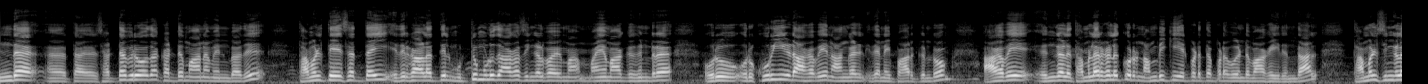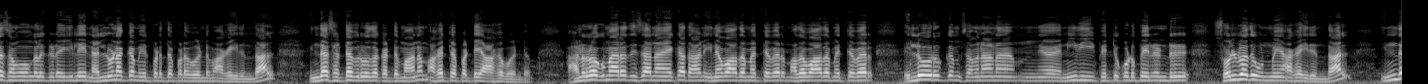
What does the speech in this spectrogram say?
இந்த த சட்டவிரோத கட்டுமானம் என்பது தமிழ் தேசத்தை எதிர்காலத்தில் முற்றுமுழுதாக சிங்கள மயமாக்குகின்ற ஒரு ஒரு குறியீடாகவே நாங்கள் இதனை பார்க்கின்றோம். ஆகவே எங்கள் தமிழர்களுக்கு ஒரு நம்பிக்கை ஏற்படுத்தப்பட வேண்டுமாக இருந்தால் தமிழ் சிங்கள சமூகங்களுக்கு இடையிலே நல்லுணக்கம் ஏற்படுத்தப்பட வேண்டுமாக இருந்தால் இந்த சட்டவிரோத கட்டுமானம் அகற்றப்பட்டே ஆக வேண்டும். அனுரகுமார திசாநாயக்கா தான் இனவாதமற்றவர் மதவாதமற்றவர் எல்லோருக்கும் சமனான நீதி பெற்றுக் கொடுப்பேன் என்று சொல்வது உண்மையாக இருந்தால் இந்த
